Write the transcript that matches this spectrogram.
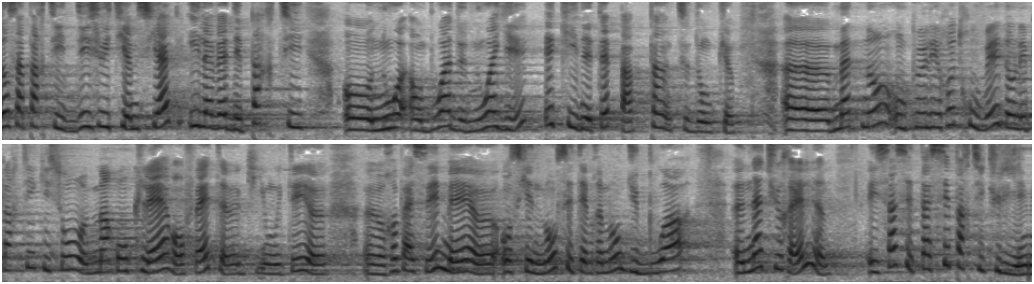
dans sa partie 18e siècle, il avait des parties en, bois de noyer et qui n'étaient pas peintes. Donc euh, maintenant, on peut les retrouver dans les parties qui sont marron clair en fait, euh, qui ont été repassées, mais anciennement c'était vraiment du bois naturel et ça c'est assez particulier.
